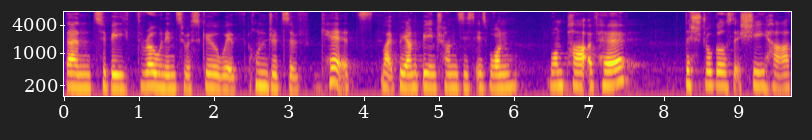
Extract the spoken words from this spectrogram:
then to be thrown into a school with hundreds of kids, like Brianna being trans is, is one one part of her. The struggles that she had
